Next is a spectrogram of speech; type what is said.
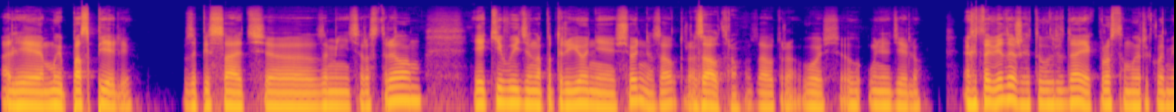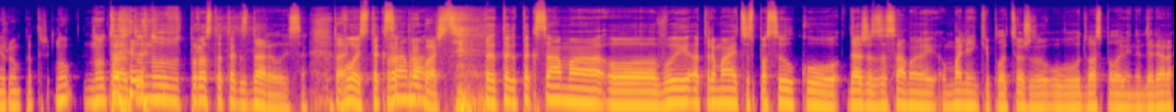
Але мы паспелі запісаць э, заменіць расстрэлам які выйдзе на патрыёне сёння заўтра. Заўтра. Заўтра вось у нядзелю гэта ведаеш гэта выглядае як просто мы рэкламіруем патры... ну ну, та, то, ну просто так здарылася. Так, вось так сама бачце так, так, таксама вы атрымаеце спасылку даже за самы маленькі платеж у два з палавіны даляра.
